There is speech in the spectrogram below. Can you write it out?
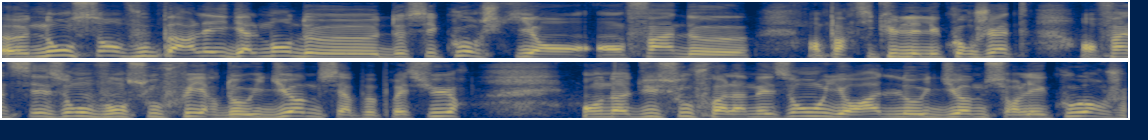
Euh, non sans vous parler également de, ces courges qui en, fin de, en particulier les courgettes, en fin de saison vont souffrir d'oïdium, c'est à peu près sûr. On a du soufre à la maison, il y aura de l'oïdium sur les courges.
